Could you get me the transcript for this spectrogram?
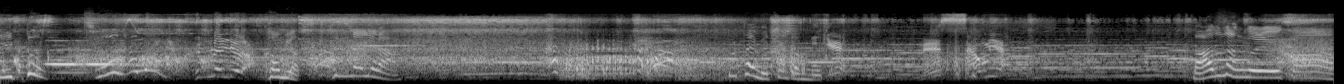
일동 전하모 흩날려라. 거며 흩날려라. 쿨타임 몇천 전부 이게 내 싸움이야. 나도 장그니까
